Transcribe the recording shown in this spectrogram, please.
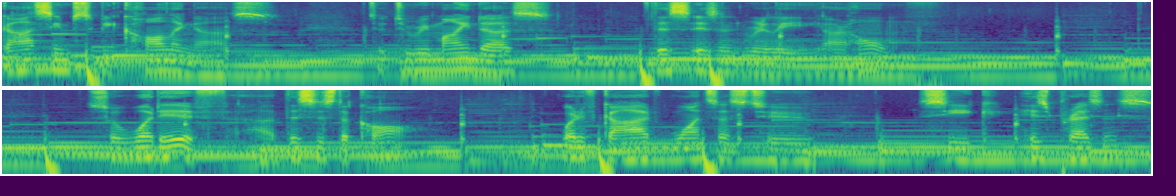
God seems to be calling us to, to remind us this isn't really our home. So, what if uh, this is the call? What if God wants us to seek His presence,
